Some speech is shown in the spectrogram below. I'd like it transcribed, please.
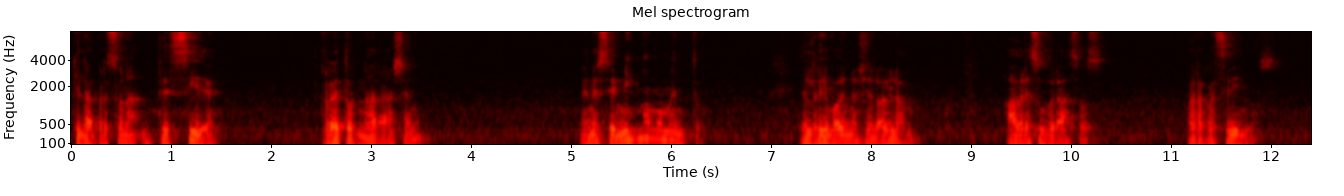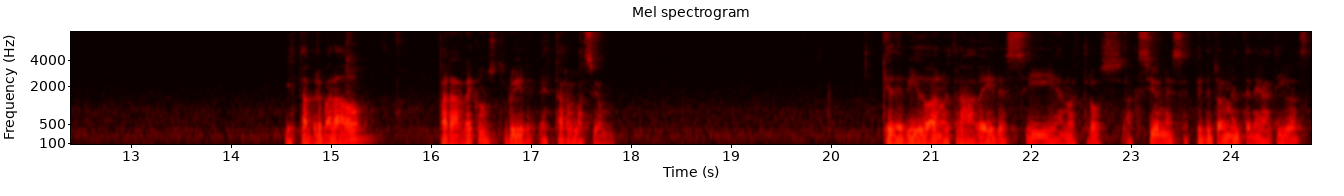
que la persona decide retornar a Hashem, en ese mismo momento, el Riboy Oilom abre sus brazos para recibirnos. Y está preparado para reconstruir esta relación que debido a nuestras averes y a nuestras acciones espiritualmente negativas,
